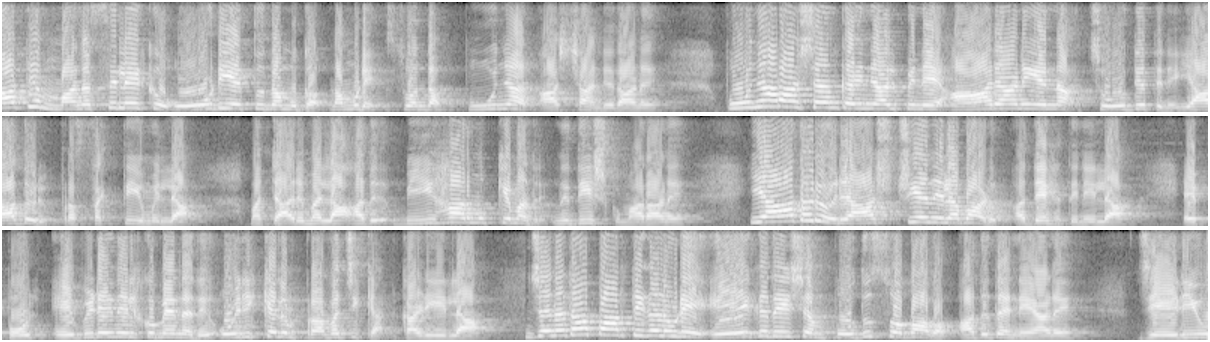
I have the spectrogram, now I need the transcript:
ആദ്യം മനസ്സിലേക്ക് ഓടിയെത്തുന്ന മുഖം നമ്മുടെ സ്വന്തം പൂഞ്ഞാർ ആശാന്റേതാണ്. പൂഞ്ഞാർ ആശാൻ കഴിഞ്ഞാൽ പിന്നെ ആരാണ് എന്ന ചോദ്യത്തിന് യാതൊരു പ്രസക്തിയുമില്ല. മറ്റാരുമല്ല അത് ബീഹാർ മുഖ്യമന്ത്രി നിതീഷ് കുമാറാണ്. യാതൊരു രാഷ്ട്രീയ നിലപാടും അദ്ദേഹത്തിനില്ല. എപ്പോൾ എവിടെ നിൽക്കുമെന്നത് ഒരിക്കലും പ്രവചിക്കാൻ കഴിയില്ല. ജനതാ പാർട്ടികളുടെ ഏകദേശം പൊതു സ്വഭാവം അത് തന്നെയാണ്. ജെ ഡി യു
